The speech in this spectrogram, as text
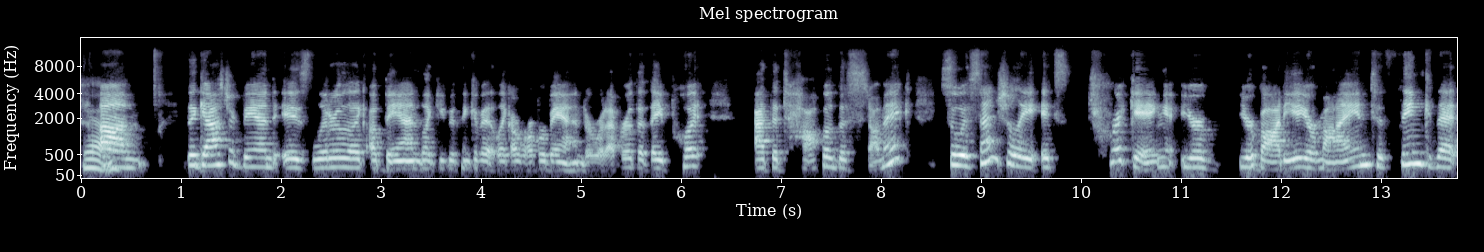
Yeah. Um, the gastric band is literally like a band, like you could think of it like a rubber band or whatever that they put at the top of the stomach. So essentially it's tricking your your body, your mind to think that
